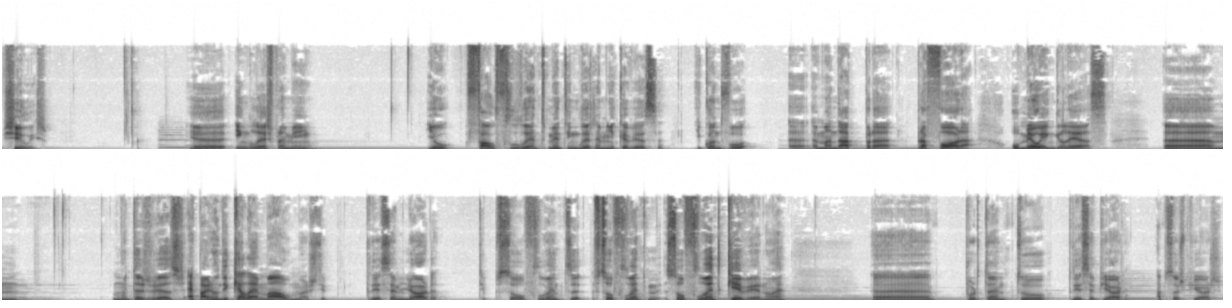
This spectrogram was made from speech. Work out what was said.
chilis. Uh, inglês para mim, eu falo fluentemente inglês na minha cabeça e quando vou uh, a mandar para, para fora o meu inglês, muitas vezes, é pá, não digo que ela é mau, mas tipo, podia ser melhor. Tipo, sou fluente, sou fluente, sou fluente QB, não é? portanto, podia ser pior. Há pessoas piores.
